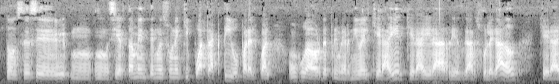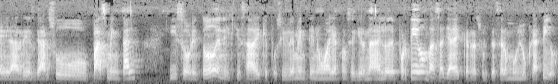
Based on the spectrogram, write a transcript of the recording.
Entonces, eh, mm, mm, ciertamente no es un equipo atractivo para el cual un jugador de primer nivel quiera ir, quiera ir a arriesgar su legado, quiera ir a arriesgar su paz mental y sobre todo en el que sabe que posiblemente no vaya a conseguir nada en lo deportivo, más allá de que resulte ser muy lucrativo.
